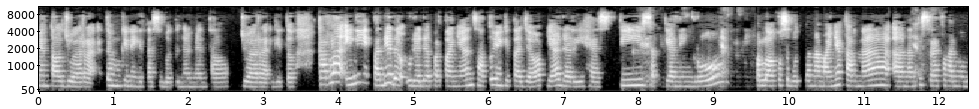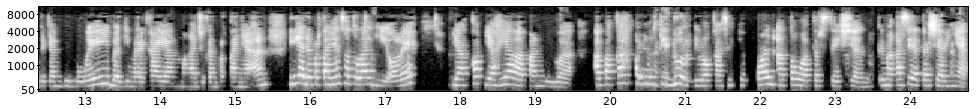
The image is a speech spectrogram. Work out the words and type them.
mental juara. Itu mungkin yang kita sebut dengan mental juara gitu. Karena ini tadi ada udah ada pertanyaan satu yang kita jawab ya dari Hesti Septianingro ya. perlu aku sebutkan namanya karena uh, nanti ya. akan memberikan giveaway bagi mereka yang mengajukan pertanyaan. Ini ada pertanyaan satu lagi oleh Yakob Yahya 82. Apakah perlu okay. tidur di lokasi checkpoint atau water station? Terima kasih atas sharingnya.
